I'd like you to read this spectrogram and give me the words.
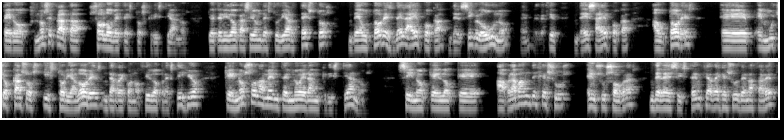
pero no se trata solo de textos cristianos. Yo he tenido ocasión de estudiar textos de autores de la época, del siglo I, ¿eh? es decir, de esa época, autores, eh, en muchos casos historiadores de reconocido prestigio, que no solamente no eran cristianos, sino que lo que hablaban de Jesús en sus obras, de la existencia de Jesús de Nazaret,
